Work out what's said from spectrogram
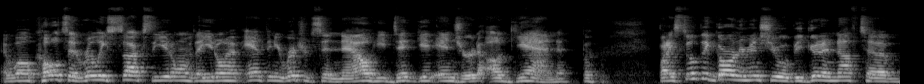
and well, Colts, it really sucks that you don't that you don't have Anthony Richardson now. He did get injured again, but but I still think Gardner Minshew will be good enough to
